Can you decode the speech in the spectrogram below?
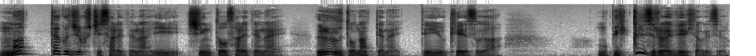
全く熟知されてない浸透されてないルールとなってないっていうケースがもうびっくりするぐらい出てきたわけですよ。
